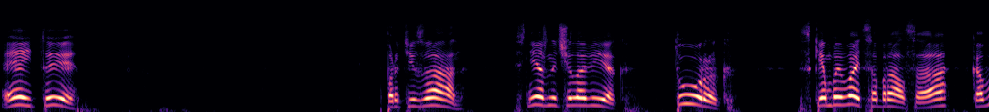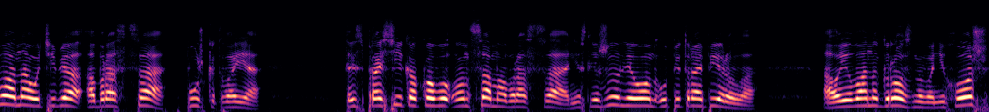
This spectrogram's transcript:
«Эй, ты! Партизан! Снежный человек! Турок! С кем воевать собрался, а? Кого она у тебя образца, пушка твоя? Ты спроси, какого он сам образца, не слежил ли он у Петра Первого? А у Ивана Грозного не хошь?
